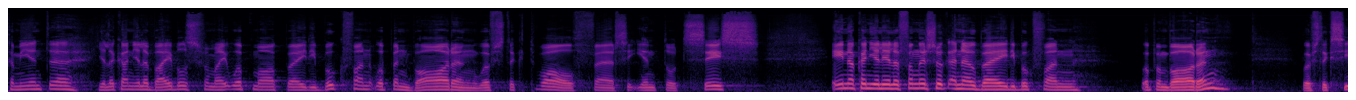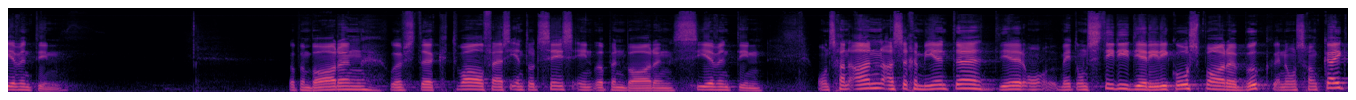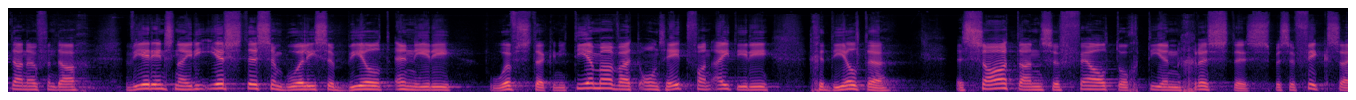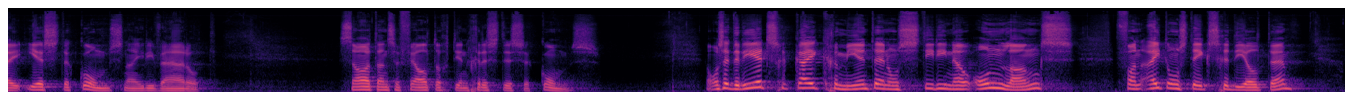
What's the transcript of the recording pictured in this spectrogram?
Gemeente, julle kan julle Bybels vir my oopmaak by die boek van Openbaring, hoofstuk 12, verse 1 tot 6. En dan kan julle julle vingers ook inhou by die boek van Openbaring, hoofstuk 17. Openbaring, hoofstuk 12, vers 1 tot 6 en Openbaring 17. Ons gaan aan as 'n gemeente deur met ons studie deur hierdie kosbare boek en ons gaan kyk dan nou vandag weer eens na hierdie eerste simboliese beeld in hierdie hoofstuk. En die tema wat ons het vanuit hierdie gedeelte is Satan se veldtog teen Christus, spesifiek sy eerste koms na hierdie wêreld. Satan se veldtog teen Christus se koms. Nou, ons het reeds gekyk gemeente in ons studie nou onlangs vanuit ons teksgedeelte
